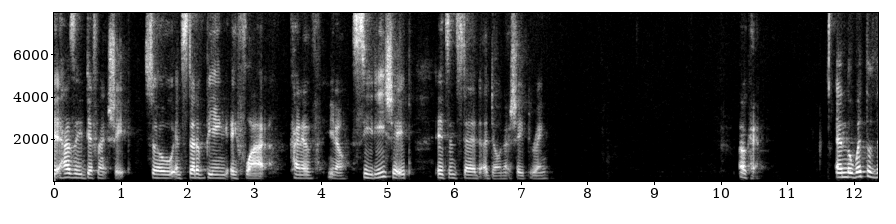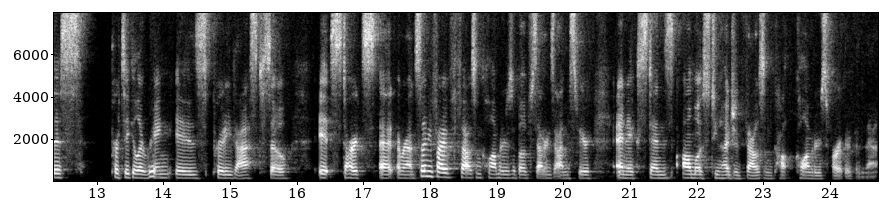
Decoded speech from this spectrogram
it has a different shape. So instead of being a flat kind of, you know, CD shape, it's instead a donut shaped ring. Okay. And the width of this particular ring is pretty vast. So it starts at around 75,000 kilometers above Saturn's atmosphere and extends almost 200,000 kilometers farther than that.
